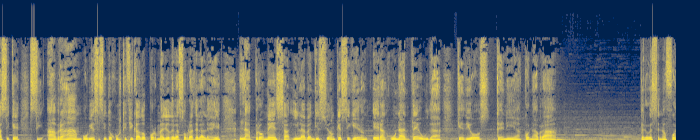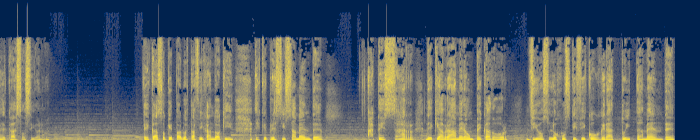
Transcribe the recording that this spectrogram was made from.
Así que si Abraham hubiese sido justificado por medio de las obras de la ley, la promesa y la bendición que siguieron eran una deuda que Dios tenía con Abraham. Pero ese no fue el caso, ¿sí o no? El caso que Pablo está fijando aquí es que precisamente a pesar de que Abraham era un pecador, Dios lo justificó gratuitamente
